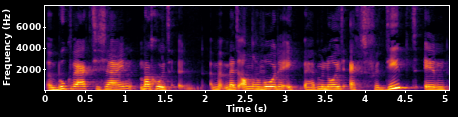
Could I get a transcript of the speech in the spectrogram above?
een boekwerk te zijn. Maar goed, met andere woorden, ik heb me nooit echt verdiept in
